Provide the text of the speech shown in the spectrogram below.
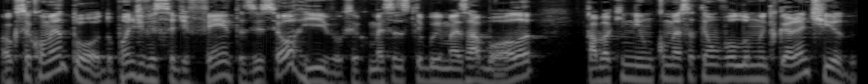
É o que você comentou, do ponto de vista de fantasy, isso é horrível. Você começa a distribuir mais a bola, acaba que nenhum começa a ter um volume muito garantido.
